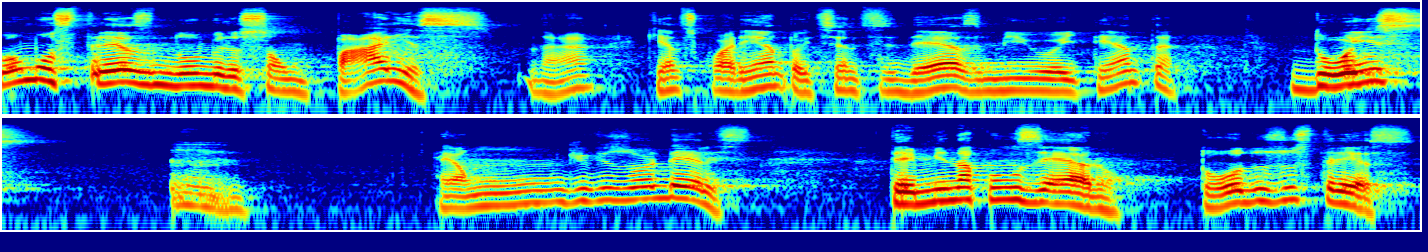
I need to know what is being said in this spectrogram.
Como os três números são pares, né? 540, 810, 1080, 2 é um divisor deles. Termina com zero, todos os três.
